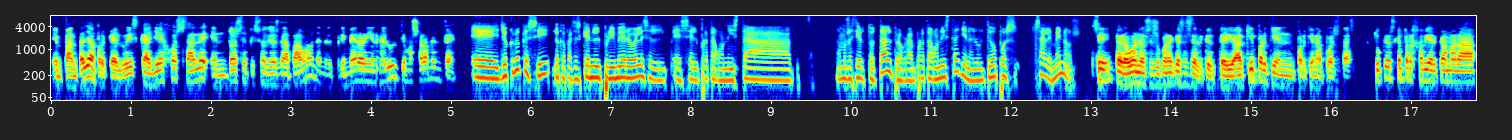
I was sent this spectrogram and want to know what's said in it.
en, pantalla, porque Luis Callejo sale en dos episodios de Apagón, en el primero y en el último solamente. Eh, yo creo que sí. Lo que pasa es que en el primero él es el, es el protagonista vamos a decir total, pero gran protagonista, y en el último pues sale menos. Sí, pero bueno, se supone que ese es el criterio. Aquí, ¿por quién, por quién apuestas? ¿Tú crees que por Javier Cámara,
